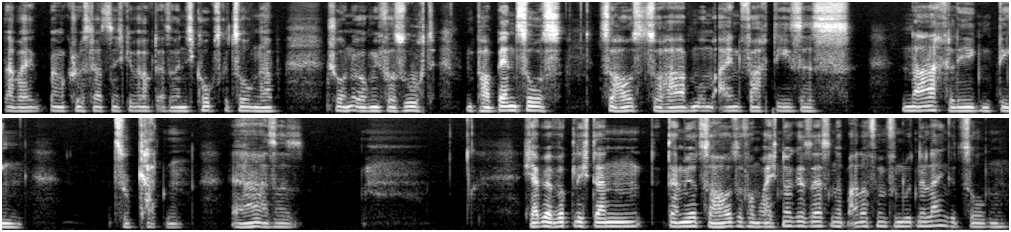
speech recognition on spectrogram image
dabei beim Crystal hat es nicht gewirkt, also wenn ich Koks gezogen habe, schon irgendwie versucht, ein paar Benzos zu Hause zu haben, um einfach dieses Nachlegen-Ding zu cutten. Ja, also ich habe ja wirklich dann da mir zu Hause vom Rechner gesessen, habe alle fünf Minuten allein gezogen.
